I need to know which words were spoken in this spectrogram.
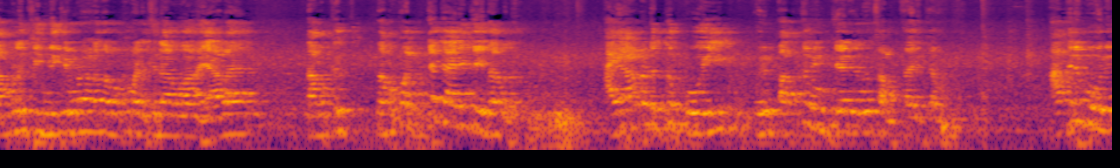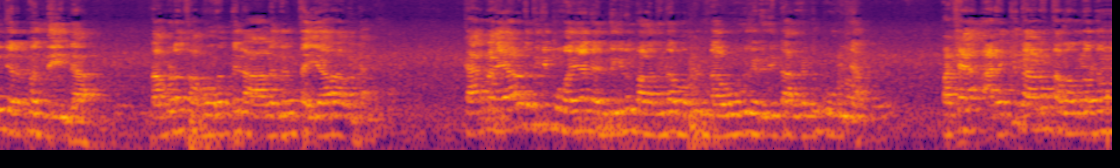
നമ്മൾ ചിന്തിക്കുമ്പോഴാണ് നമുക്ക് മനസ്സിലാവുക അയാളെ നമുക്ക് നമുക്ക് ഒറ്റ കാര്യം ചെയ്താൽ മതി. അയാളെടുത്ത് പോയി ഒരു പത്ത് മിനിറ്റ് നിന്ന് മതി. അതിന് പോലും ചിലപ്പോൾ എന്ത് ചെയ്യില്ല. നമ്മുടെ സമൂഹത്തിൽ ആളുകൾ തയ്യാറാവില്ല. കാരണം അയാളുടെ അടുത്തേക്ക് പോയാൽ എന്തെങ്കിലും ബാധ്യത നമുക്ക് ഉണ്ടാവുമെന്ന് കരുതിയിട്ട് അങ്ങോട്ട് പോവില്ല. പക്ഷെ അരയ്ക്ക് താഴെ തളർന്നതോ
